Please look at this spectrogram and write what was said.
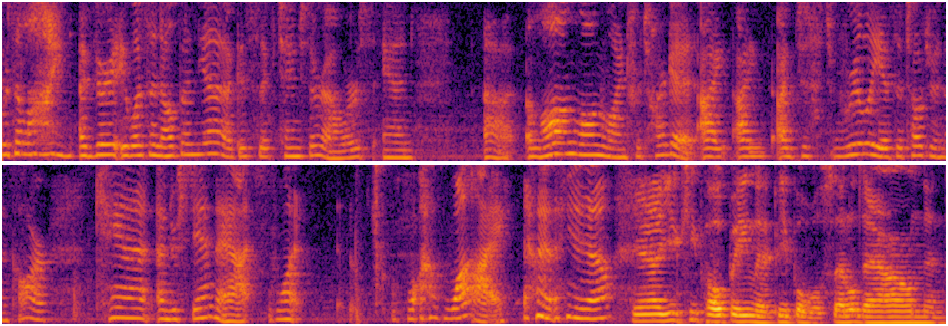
was a line. I very it wasn't open yet. I guess they've changed their hours and uh, a long, long line for Target. I, I, I just really, as I told you in the car, can't understand that. What, wh- why? you know? Yeah, you keep hoping that people will settle down and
